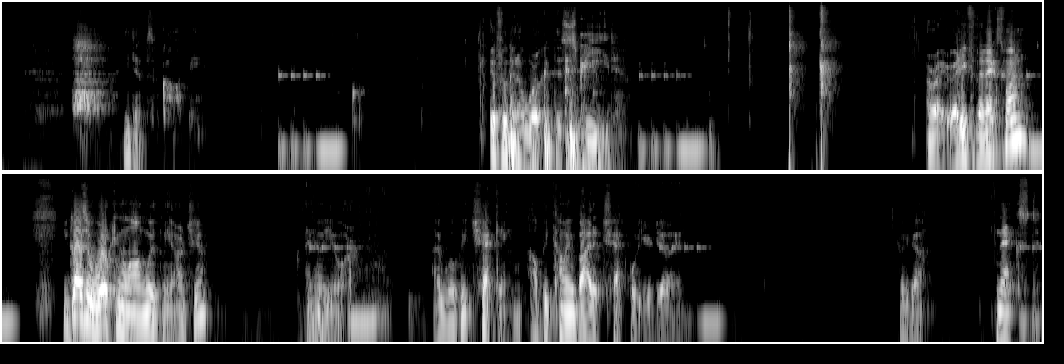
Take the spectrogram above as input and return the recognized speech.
I need to have some coffee if we're going to work at this speed. All right, ready for the next one? You guys are working along with me, aren't you? I know you are. I will be checking. I'll be coming by to check what you're doing. Here we go. Next.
